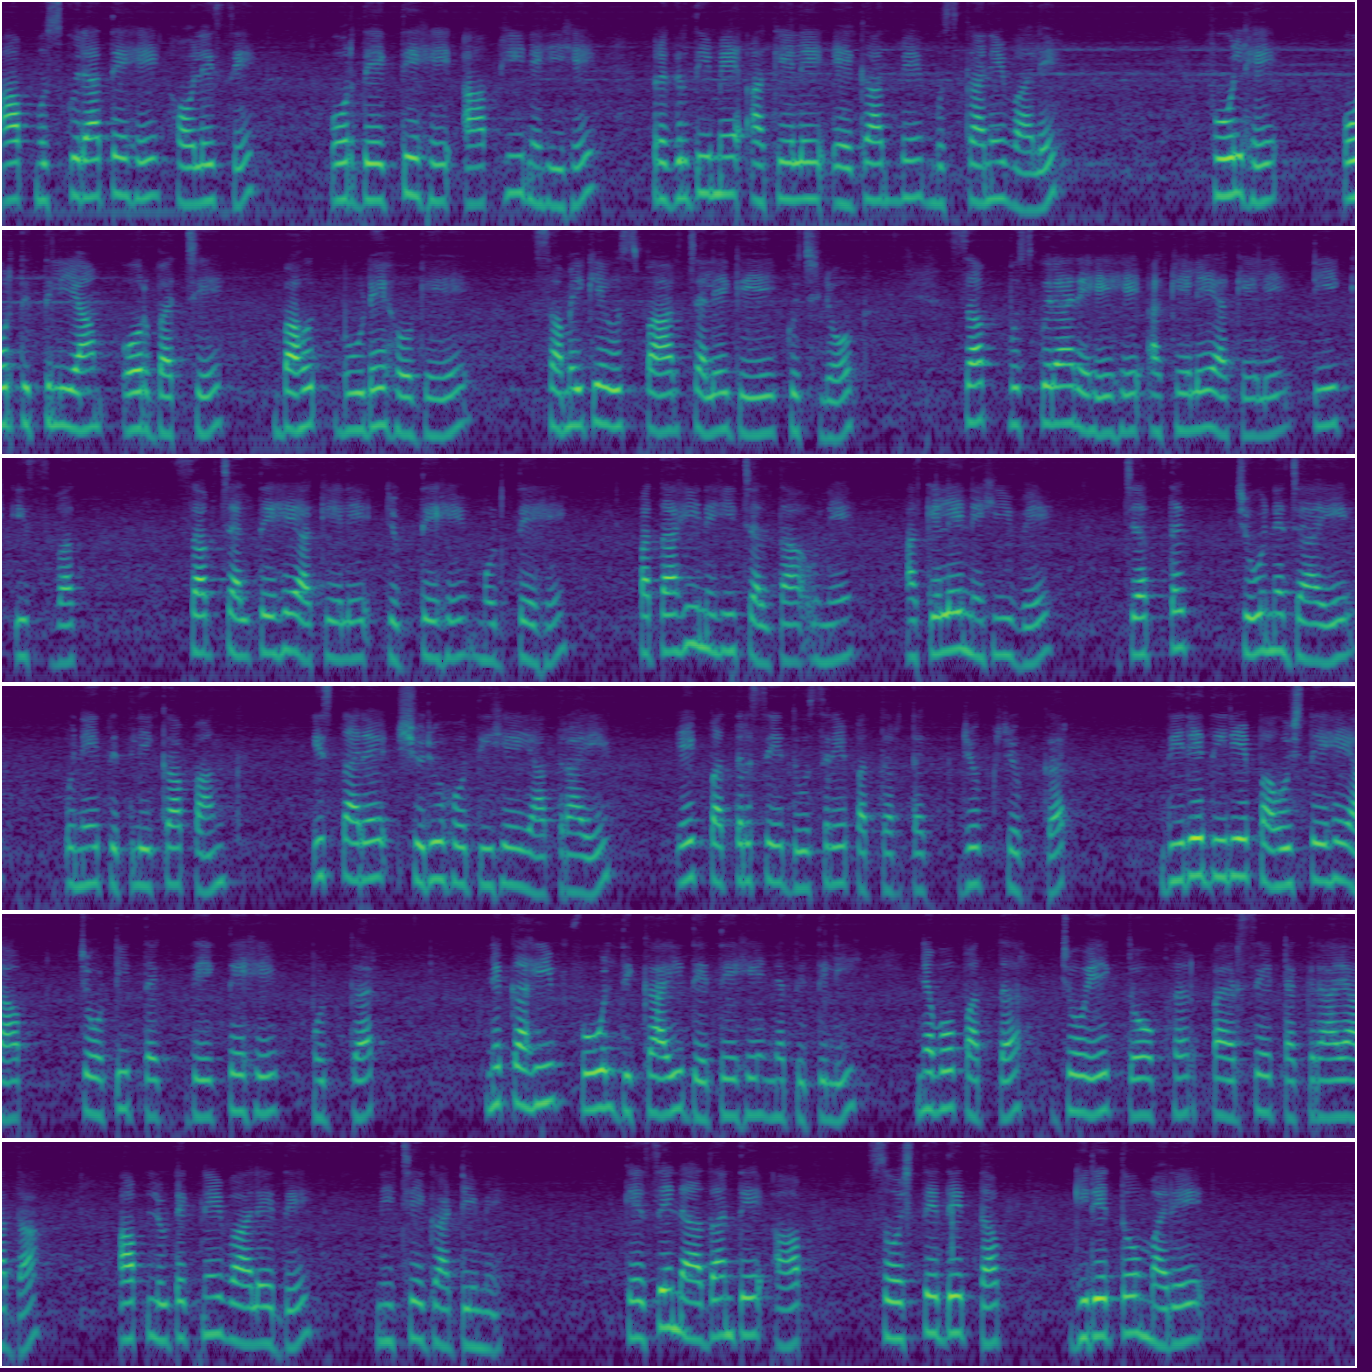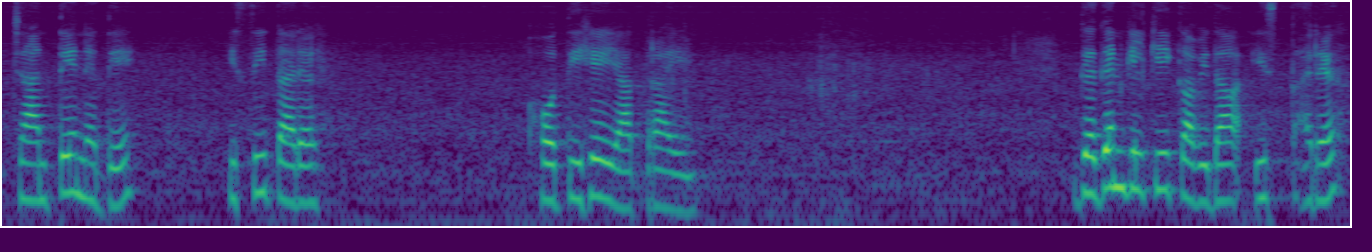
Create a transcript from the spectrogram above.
आप मुस्कुराते हैं हौले से और देखते हैं आप ही नहीं है। प्रकृति में अकेले, एकांत में मुस्काने वाले फूल है और तितलियाँ और बच्चे बहुत बूढ़े हो गए। समय के उस पार चले गए कुछ लोग। सब मुस्कुरा रहे हैं अकेले अकेले। ठीक इस वक्त सब चलते हैं अकेले रुकते हैं, मुड़ते हैं। पता ही नहीं चलता उन्हें, अकेले नहीं वे। जब तक चू न जाए उन्हें तितली का पंख इस तरह शुरू होती है यात्राएँ, एक पत्थर से दूसरे पत्थर तक रुक रुक कर। धीरे धीरे पहुँचते हैं आप, चोटी तक देखते हैं, मुड़कर। न कहीं फूल दिखाई देते हैं, न तितली, न वो पत्थर जो एक दोपहर पैर से टकराया था। आप लुटकने वाले दे नीचे घाटी में। कैसे नादान थे आप, सोचते दे तब। गिरे तो मरे, जानते न दे इसी तरह होती है यात्राएं गगनगिल की कविता इस तरह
